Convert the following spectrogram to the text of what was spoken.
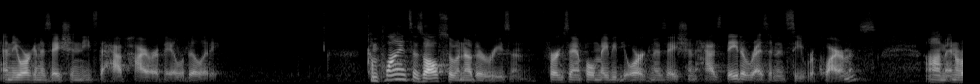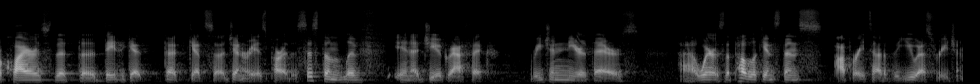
and the organization needs to have higher availability. Compliance is also another reason. For example, maybe the organization has data residency requirements um, and requires that the data get, that gets uh, generated as part of the system live in a geographic region near theirs, uh, whereas the public instance operates out of the US region.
